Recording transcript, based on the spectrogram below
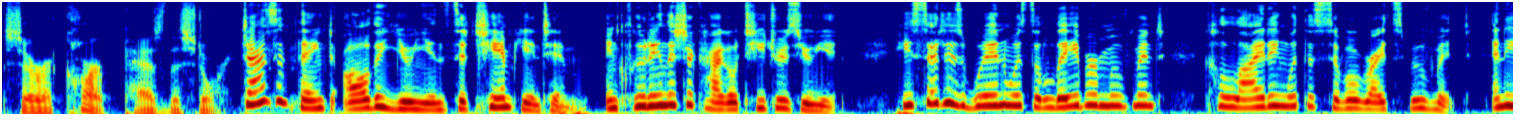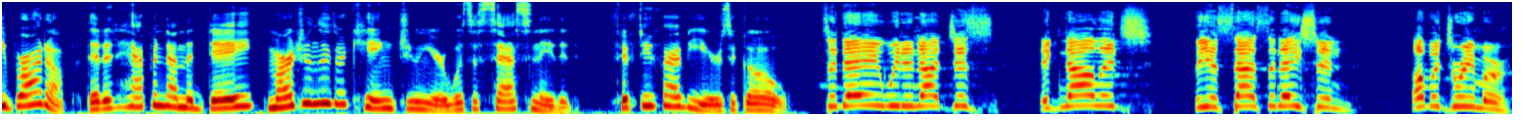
Sarah Karp has the story. Johnson thanked all the unions that championed him, including the Chicago Teachers Union. He said his win was the labor movement colliding with the civil rights movement, and he brought up that it happened on the day Martin Luther King Jr. was assassinated 55 years ago. Today, we did not just acknowledge the assassination of a dreamer.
